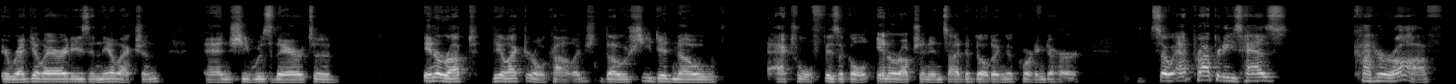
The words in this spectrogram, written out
irregularities in the election, and she was there to interrupt the electoral college, though she did no actual physical interruption inside the building, according to her so at properties has cut her off.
